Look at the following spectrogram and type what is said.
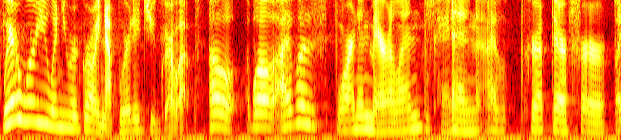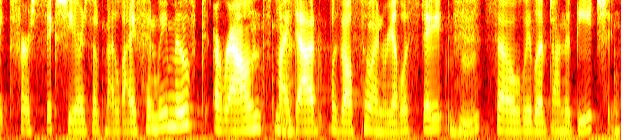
Where were you when you were growing up? Where did you grow up? Oh, well, I was born in Maryland Okay. and I grew up there for like the first six years of my life. And we moved around. My Yeah. dad was also in real estate. Mm-hmm. So we lived on the beach in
